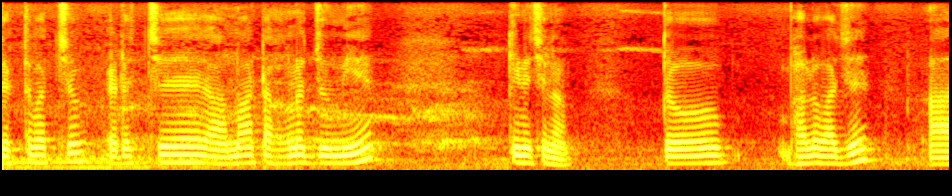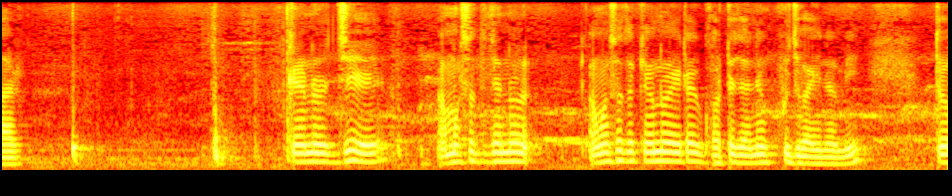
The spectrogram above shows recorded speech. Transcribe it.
দেখতে পাচ্ছ, এটা হচ্ছে আমার টাকাগুলো জমিয়ে কিনেছিলাম। তো ভালো বাজে, আর কেন যে আমার সাথে যেন, আমার সাথে কেন এটা ঘটে জানি খুঁজে পাই না আমি। তো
